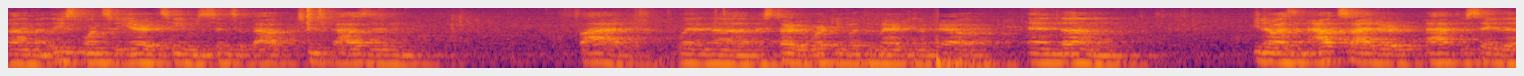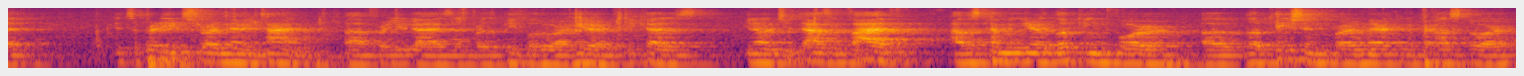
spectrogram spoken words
um, at least once a year, it seems, since about 2005 when uh, I started working with American Apparel. And, um, you know, as an outsider, I have to say that it's a pretty extraordinary time uh, for you guys and for the people who are here because, you know, in 2005, I was coming here looking for a location for an American Apparel store.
